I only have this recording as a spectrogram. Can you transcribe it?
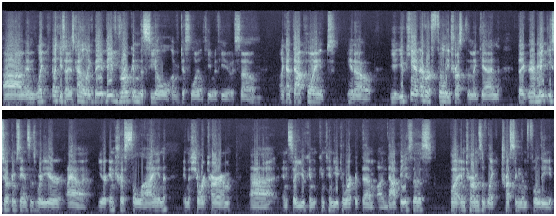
Um, and like like you said, it's kind of like they they've broken the seal of disloyalty with you. So mm-hmm. like at that point, you know, you, you can't ever fully trust them again. Like there may be circumstances where your uh, your interests align in the short term, uh, and so you can continue to work with them on that basis. But in terms of like trusting them fully,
